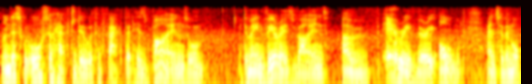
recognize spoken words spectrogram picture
And this would also have to do with the fact that his vines, or Domaine Viret's vines, are very, very old, and so they're more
